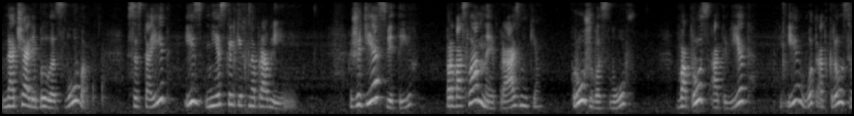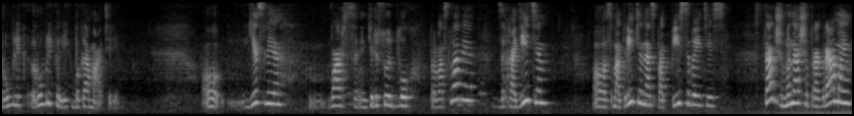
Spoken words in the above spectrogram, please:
«В начале было слово» состоит из нескольких направлений. Жития святых, православные праздники, кружево слов, вопрос-ответ и вот открылась рубрик, рубрика «Лик Богоматери». Если вас интересует блог православия, заходите, смотрите нас, подписывайтесь. Также мы наши программы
